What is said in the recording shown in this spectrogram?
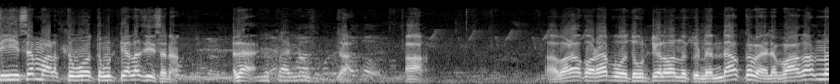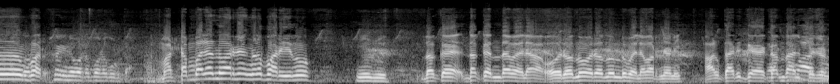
സീസൺ വളത്ത് പോത്തും കുട്ടികളെ സീസണാ അല്ലേ? ആ. അവിടെ കുറെ പോത്തും കുട്ടികൾ വന്നിട്ടുണ്ട്. എന്താ ഒക്കെ വില ഭാഗം മട്ടമ്പല എന്ന് പറഞ്ഞ ഞങ്ങൾ പറയുന്നു? ഇതൊക്കെ ഇതൊക്കെ എന്താ വില? ഓരോന്നും ഓരോന്നുണ്ട് വില പറഞ്ഞാണ് ആൾക്കാർ കേൾക്കാൻ താല്പര്യം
